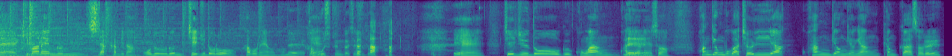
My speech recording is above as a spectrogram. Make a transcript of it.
네, 김한의 눈 시작합니다. 오늘은 제주도로 가보네요. 네, 가보고 예. 싶습니다, 제주도. 예, 제주도 그 공항 관련해서 환경부가 전략 환경 영향 평가서를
